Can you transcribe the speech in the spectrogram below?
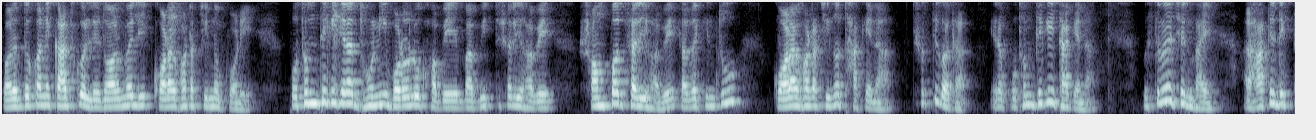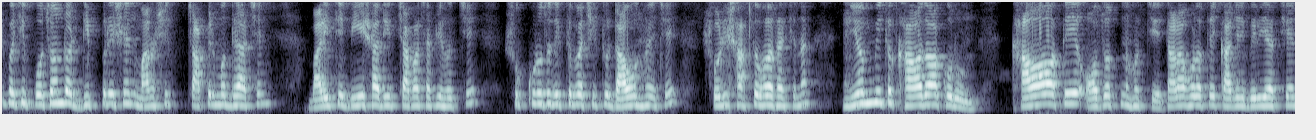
পরের দোকানে কাজ করলে নর্মালি কড়া ঘটা চিহ্ন পড়ে। প্রথম থেকে যারা ধনী বড়লোক হবে বা বিত্তশালী হবে, সম্পদশালী হবে, তাদের কিন্তু কড়া ঘটা চিহ্ন থাকে না। সত্যি কথা, এরা প্রথম থেকেই থাকে না। বুঝতে পেরেছেন ভাই? আর হাতে দেখতে পাচ্ছি প্রচণ্ড ডিপ্রেশন মানসিক চাপের মধ্যে আছেন। বাড়িতে বিয়ে শাদির চাপাচাপি হচ্ছে শুক্র তো দেখতে পাচ্ছি একটু ডাউন হয়েছে, শরীর স্বাস্থ্য ভালো থাকছে না। নিয়মিত খাওয়া দাওয়া করুন, খাওয়াতে অযত্ন হচ্ছে, তাড়াহুড়াতে কাজে বেরিয়ে যাচ্ছেন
